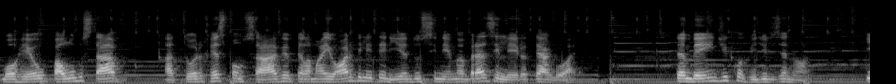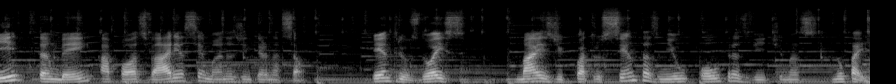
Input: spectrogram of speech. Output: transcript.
morreu Paulo Gustavo, ator responsável pela maior bilheteria do cinema brasileiro até agora, também de Covid-19, e também após várias semanas de internação. Entre os dois, mais de 400 mil outras vítimas no país.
